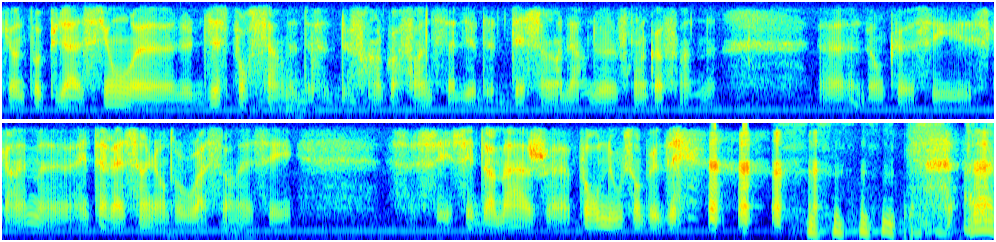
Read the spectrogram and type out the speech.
qui ont une population euh, de 10 de, de, francophones, c'est-à-dire de descendants de francophones. Euh, donc, c'est quand même intéressant quand on voit ça. Hein. C'est dommage pour nous, si on peut dire. Alors,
